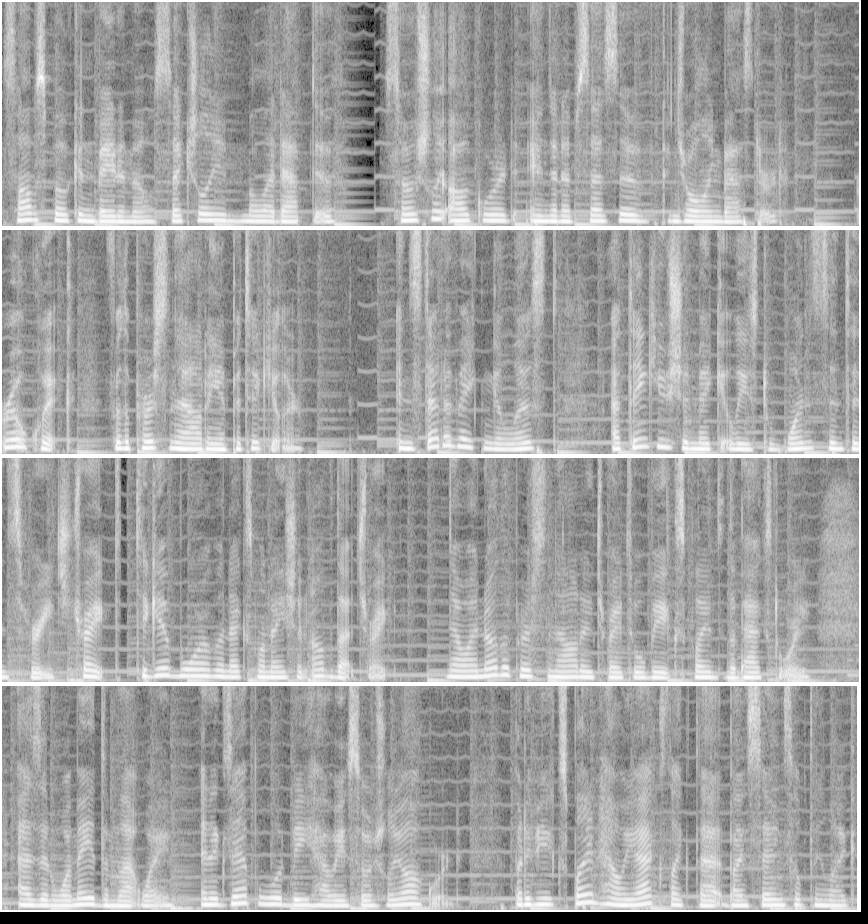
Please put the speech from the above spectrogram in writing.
Soft spoken beta male, sexually maladaptive, socially awkward, and an obsessive, controlling bastard. Real quick, for the personality in particular. Instead of making a list, I think you should make at least one sentence for each trait to give more of an explanation of that trait. Now, I know the personality traits will be explained in the backstory, as in what made them that way. An example would be how he is socially awkward, but if you explain how he acts like that by saying something like,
